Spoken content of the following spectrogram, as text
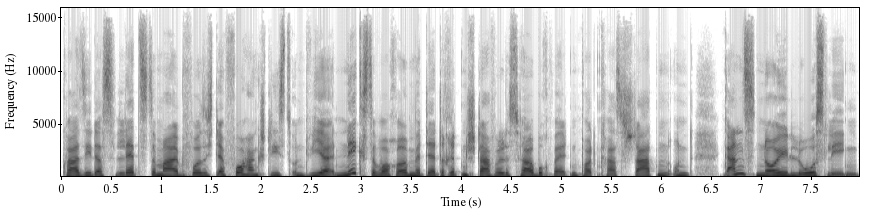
quasi das letzte Mal, bevor sich der Vorhang schließt und wir nächste Woche mit der dritten Staffel des Hörbuchwelten Podcasts starten und ganz neu loslegen.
